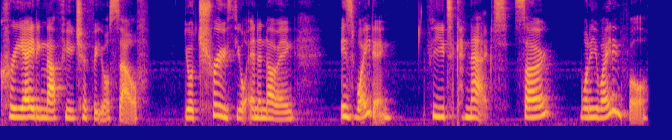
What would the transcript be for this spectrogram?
creating that future for yourself. Your truth, your inner knowing is waiting for you to connect. So What are you waiting for?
